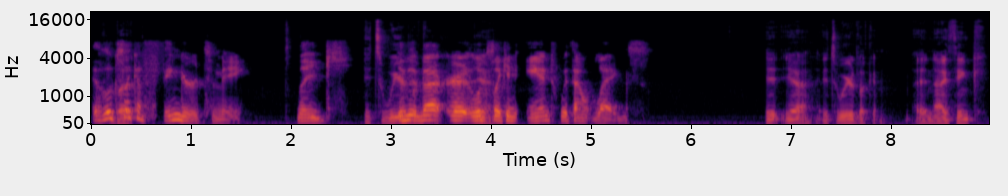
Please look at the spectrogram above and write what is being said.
it looks but- like a finger to me like It's weird. either looking. that or it looks Yeah. like an ant without legs It yeah, it's weird looking, and I think,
